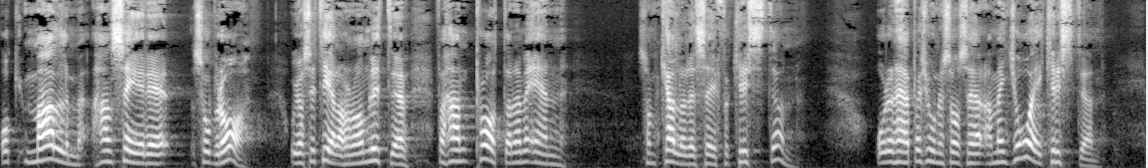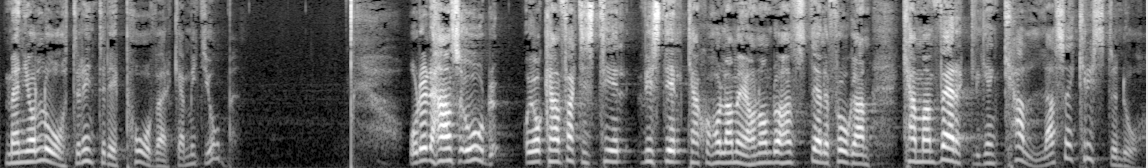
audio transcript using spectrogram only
Och Malm, han säger det så bra. Och jag citerar honom lite, för han pratade med en som kallade sig för kristen. Och den här personen sa så här, men jag är kristen, men jag låter inte det påverka mitt jobb. Och det är hans ord, och jag kan faktiskt till viss del kanske hålla med honom då han ställer frågan, kan man verkligen kalla sig kristen då?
